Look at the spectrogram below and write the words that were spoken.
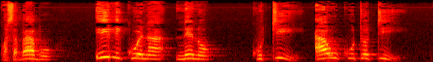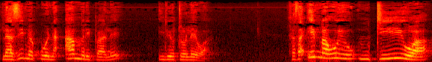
Kwa sababu ili kuwe na neno kutii au kutotii lazima kuwe na amri pale iliyotolewa. Sasa ima huyu mtiiwa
